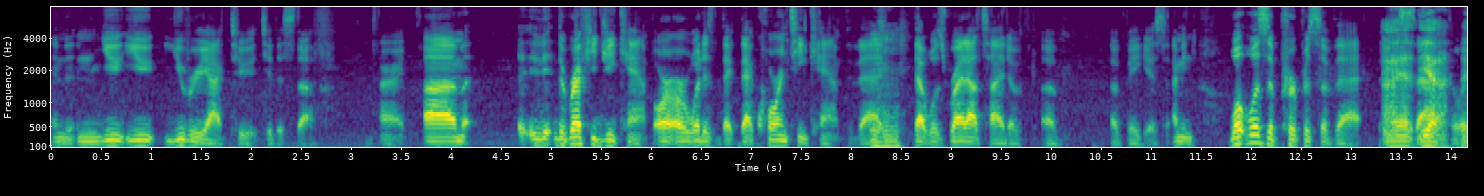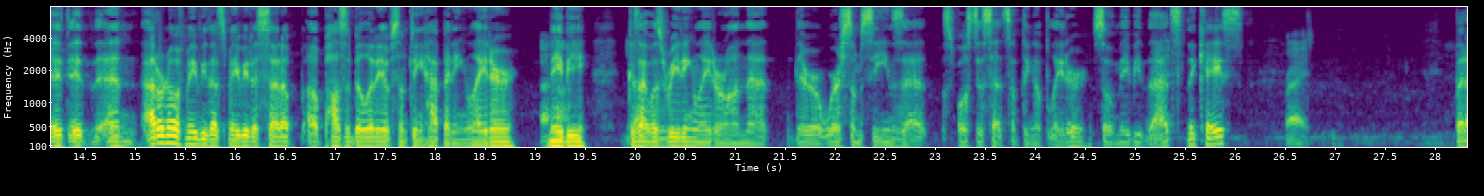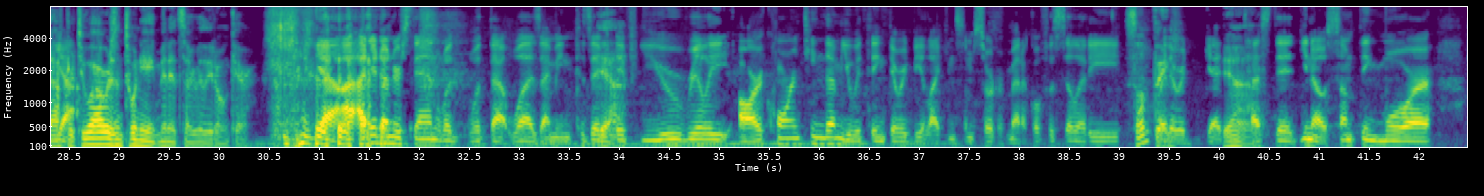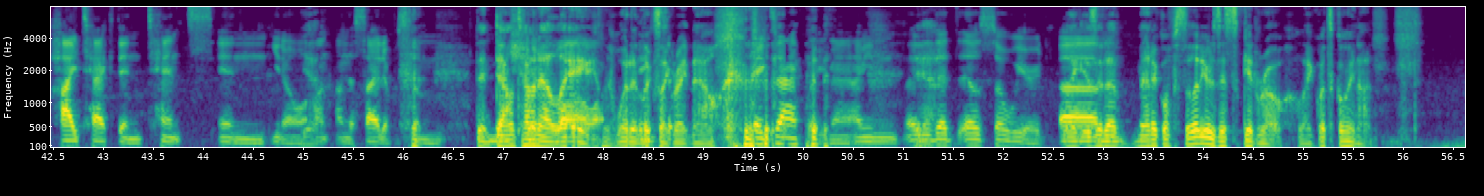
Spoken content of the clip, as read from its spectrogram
and, and you you you react to to this stuff. All right. Um, the, the refugee camp, or, or what is that that quarantine camp that Mhm. that was right outside of, of of Vegas. I mean, what was the purpose of that? I, yeah it, it and i don't know if maybe that's maybe to set up a possibility of something happening later Uh-huh. maybe because Yeah. i was reading later on that there were some scenes that were supposed to set something up later so maybe that's the case right. but after Yeah. two hours and 28 minutes i really don't care yeah, I, I didn't understand what what that was. I mean, because if, Yeah. if you really are quarantined them, you would think they would be like in some sort of medical facility where something they would get tested. You know, something more high tech than tents in you know on, on the side of some. Then downtown la what it looks like right now exactly, man. I mean, uh, Yeah. that, that was so weird. like is it a Um, medical facility or is it skid row like what's going on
